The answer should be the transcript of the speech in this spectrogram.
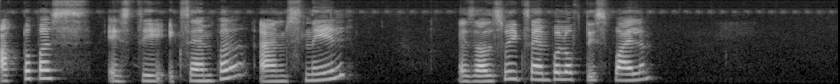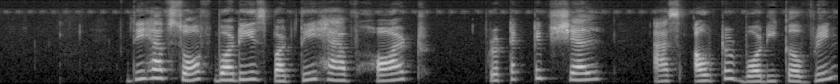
Octopus is the example and snail is also example of this phylum. They have soft bodies but they have hard protective shell as outer body covering.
